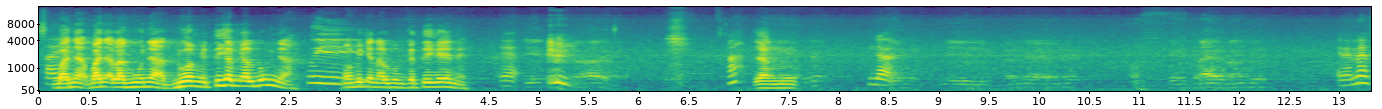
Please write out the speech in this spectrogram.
saya banyak banyak lagunya, dua tiga mi albumnya. Wih. Mau bikin album ketiga ini, ya yang enggak. MMF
